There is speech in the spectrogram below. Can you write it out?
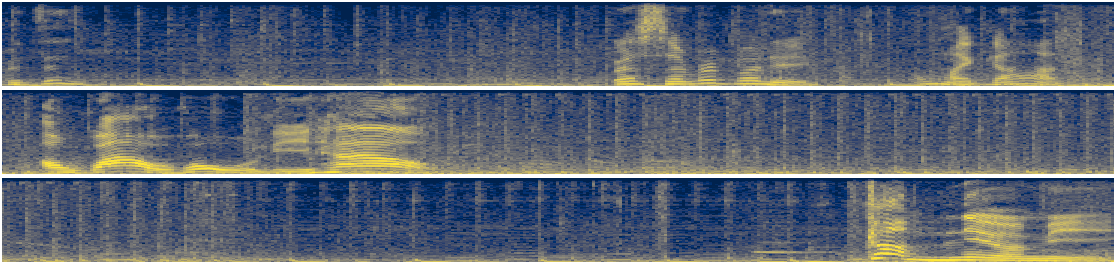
We did. Where's everybody? Oh my god. Oh wow, holy hell! Come near me!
